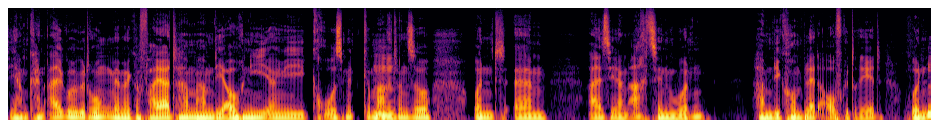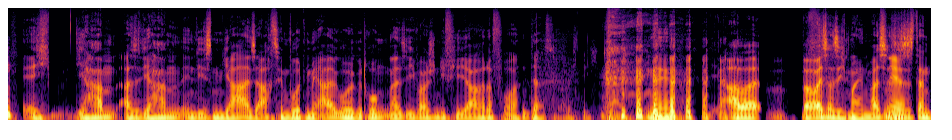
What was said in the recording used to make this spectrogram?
die haben keinen Alkohol getrunken, wenn wir gefeiert haben, haben die auch nie irgendwie groß mitgemacht mhm. und so. Und ähm, als sie dann 18 wurden, haben die komplett aufgedreht. Und ich, die haben, also die haben in diesem Jahr, also 18, wurden mehr Alkohol getrunken, als ich war schon die vier Jahre davor. Das glaube ich nicht. Nee. Aber man weiß, was ich meine. Weißt du, Ja. das ist dann,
